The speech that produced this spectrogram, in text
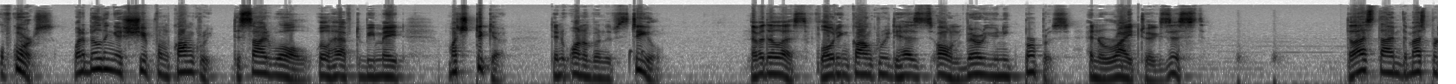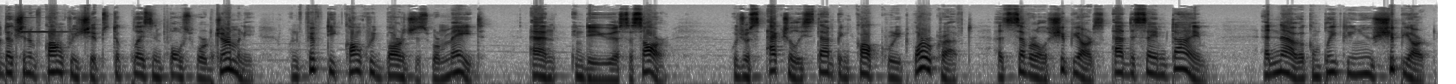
Of course, when building a ship from concrete, the side wall will have to be made much thicker than one of steel. Nevertheless, floating concrete has its own very unique purpose and a right to exist. The last time the mass production of concrete ships took place in post-war Germany when 50 concrete barges were made, and in the USSR, which was actually stamping concrete warcraft at several shipyards at the same time, and now a completely new shipyard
